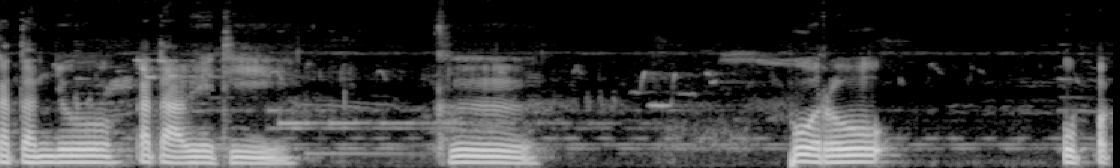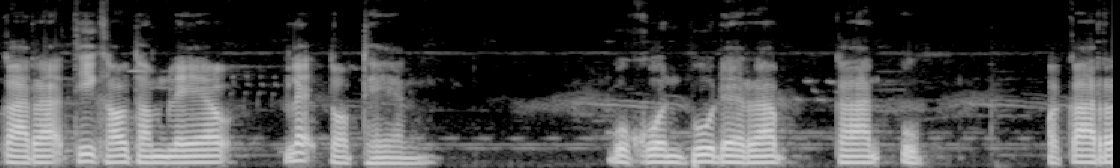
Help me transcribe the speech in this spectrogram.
กตัญญูกตเวที คือ ผู้รู้อุปการะที่เขาทำแล้วและตอบแทน บุคคลผู้ได้รับการอุปการ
